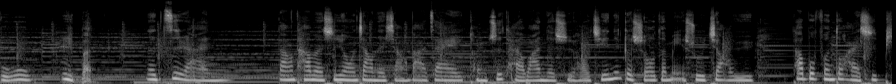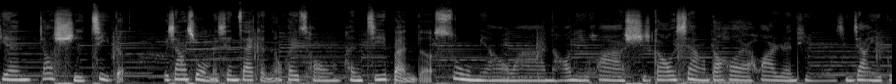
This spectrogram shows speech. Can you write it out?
服务日本。那自然，当他们是用这样的想法在统治台湾的时候，其实那个时候的美术教育，大部分都还是偏较实际的。不像是我们现在可能会从很基本的素描啊，然后你画石膏像，到后来画人体模型，这样一步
